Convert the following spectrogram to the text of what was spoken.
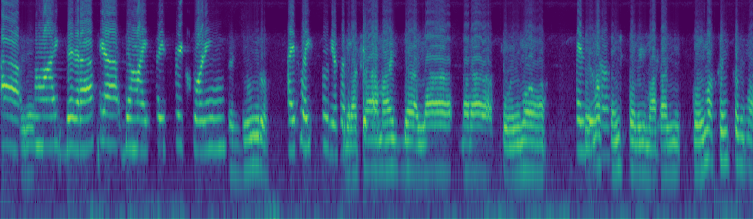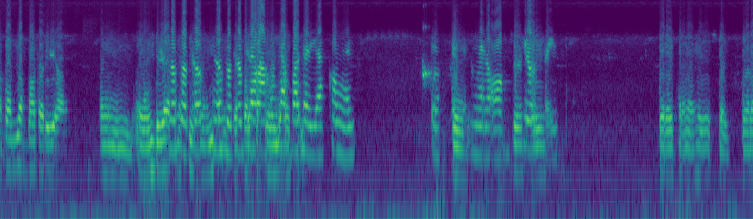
a. Mike de Gracia de My Face Recording, Es duro. iPlay Studios. gracias a Mike de verdad verdad, pudimos pudimos y matar pudimos y matar las baterías en, en un día Nosotros, nosotros fue grabamos la las baterías con él. Este, Sí. menos Sí, pero eso no es eso, pero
